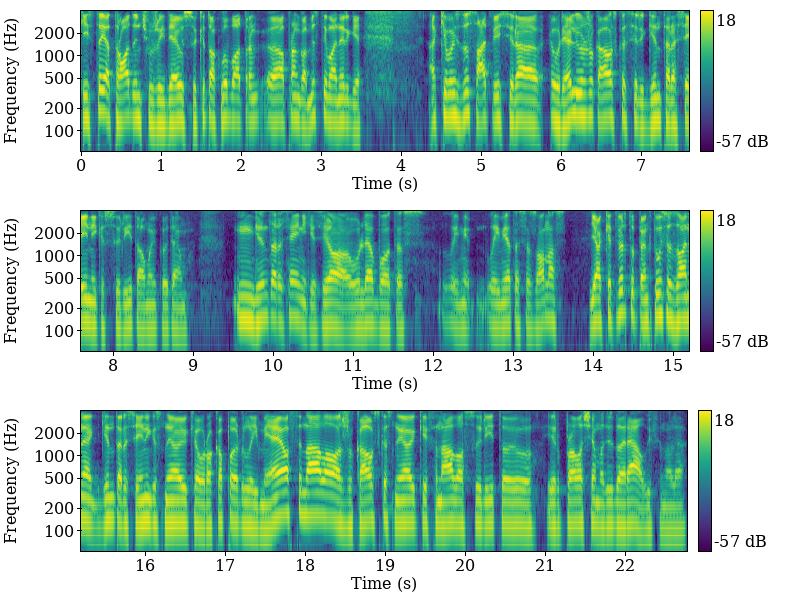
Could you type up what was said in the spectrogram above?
keistai atrodančių žaidėjų su kito klubo aprangomis, tai man irgi akivaizdus atvejs yra Aurelijus Žukauskas ir Gintaras Einikis su ryto maikutėm. Gintaras Einikis, jo, Ule buvo tas laimė, laimėtas sezonas. Jo ketvirtų, penktų sezonė Gintaras Einikis nuėjo iki Eurocapo ir laimėjo finalą, o Žukauskas nuėjo iki finalo su rytu ir pralašė Madrido Realui finale.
